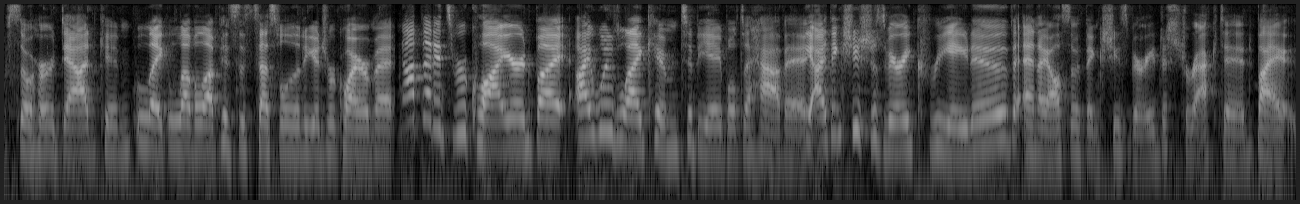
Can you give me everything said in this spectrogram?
so her dad can like level up his successful lineage requirement. Not that it's required, but I would like him to be able to have it. I think she's just very creative and I also think she's very distracted by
